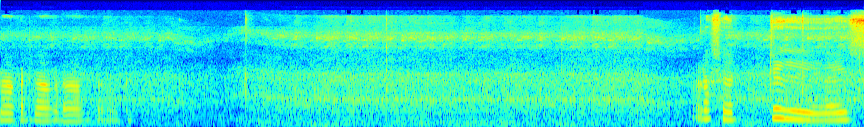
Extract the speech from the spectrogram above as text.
നോക്കട്ടെ നോക്കട്ടെ നോക്കട്ടെ നോക്കട്ടെ. ഇവിടെ സെറ്റ് ഗൈസ്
